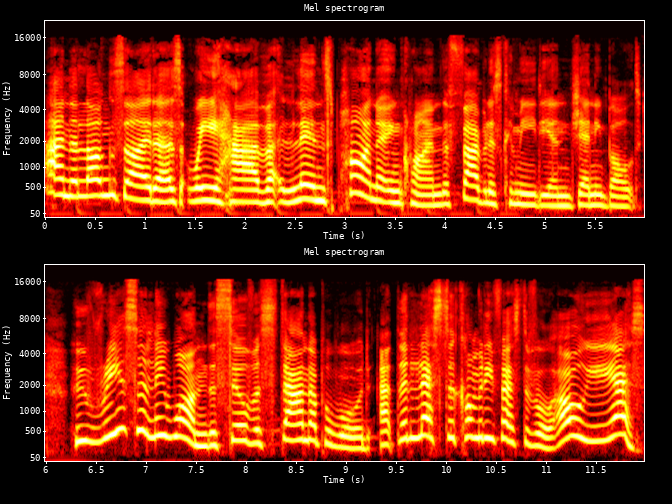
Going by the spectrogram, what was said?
and alongside us, we have Lynne's partner in crime, the fabulous comedian Jenny Bolt, who recently won the Silver Stand Up Award at the Leicester Comedy Festival. Oh, yes.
